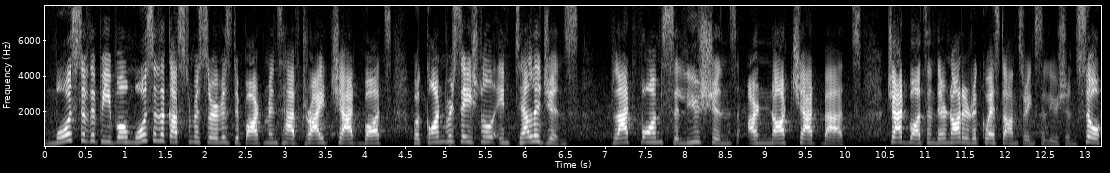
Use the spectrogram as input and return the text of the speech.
most of the people, most of the customer service departments have tried chatbots, but conversational intelligence platform solutions are not chatbots chatbots and they're not a request answering solution. So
